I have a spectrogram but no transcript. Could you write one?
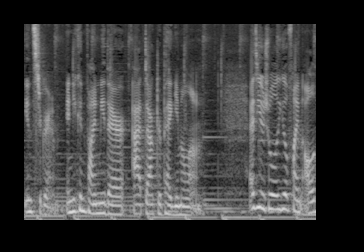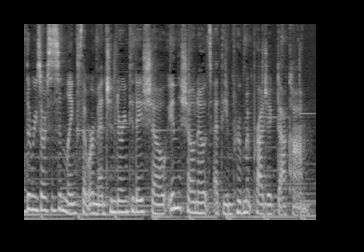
Instagram, and you can find me there at Dr. Peggy Malone. As usual, you'll find all of the resources and links that were mentioned during today's show in the show notes at theimprovementproject.com.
